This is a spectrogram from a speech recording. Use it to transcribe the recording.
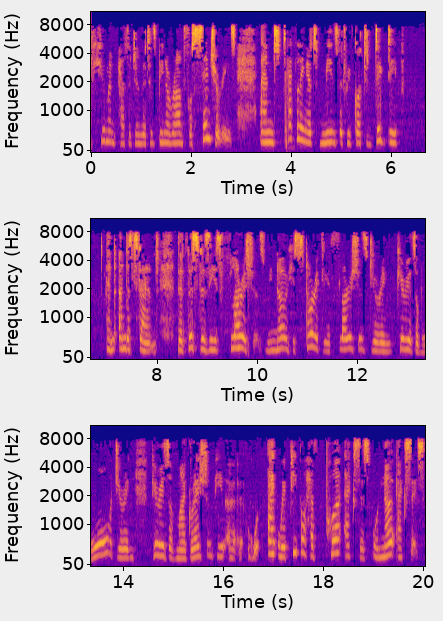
human pathogen that has been around for centuries. And tackling it means that we've got to dig deep and understand that this disease flourishes. We know historically it flourishes during periods of war, during periods of migration, uh, where people have poor access or no access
